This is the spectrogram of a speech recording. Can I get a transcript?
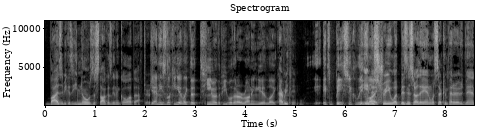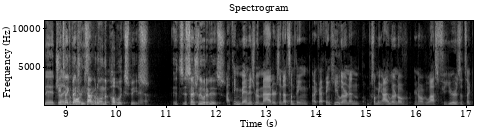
buys it because he knows the stock is going to go up after. Yeah, So and he's looking at like the team of the people that are running it, like everything, it's basically the like, industry, what business are they in? What's their competitive advantage? It's like, all venture these capital things. in the public space. It's essentially what it is. I think management matters, and that's something like I think he learned, and something I learned over you know over the last few years. It's like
